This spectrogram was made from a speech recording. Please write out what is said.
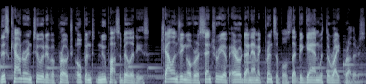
This counterintuitive approach opened new possibilities, challenging over a century of aerodynamic principles that began with the Wright brothers.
